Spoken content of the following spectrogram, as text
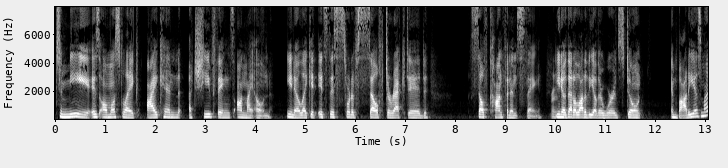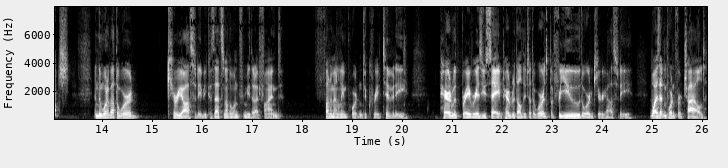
to me is almost like I can achieve things on my own. You know, like it, it's this sort of self directed, self confidence thing, right. you know, that a lot of the other words don't embody as much. And then what about the word curiosity? Because that's another one for me that I find fundamentally important to creativity, paired with bravery, as you say, paired with all these other words. But for you, the word curiosity, why is that important for a child?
